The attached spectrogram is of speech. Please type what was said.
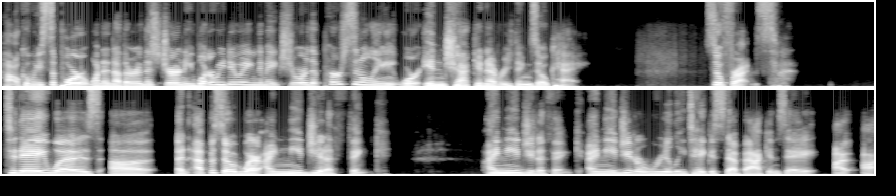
How can we support one another in this journey? What are we doing to make sure that personally we're in check and everything's okay? So, friends, today was uh, an episode where I need you to think. I need you to think. I need you to really take a step back and say, I, I,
